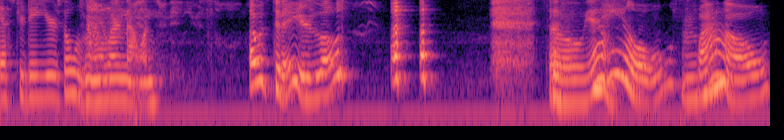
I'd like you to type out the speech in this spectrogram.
yesterday years old when I learned that one. i was today years old So the yeah. Mm-hmm. snails wow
